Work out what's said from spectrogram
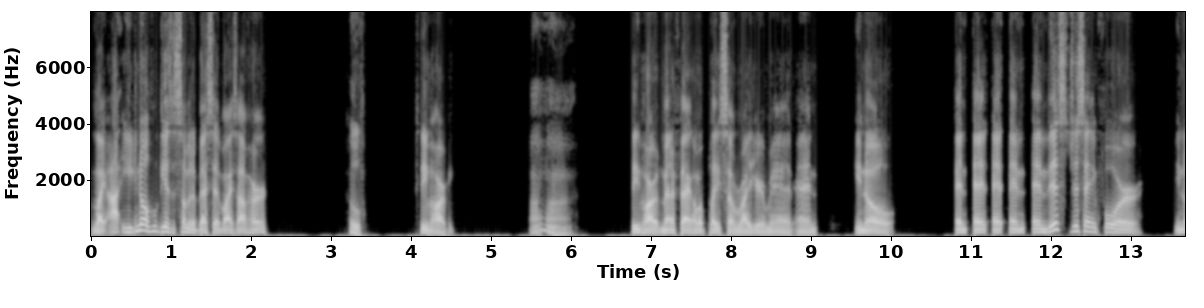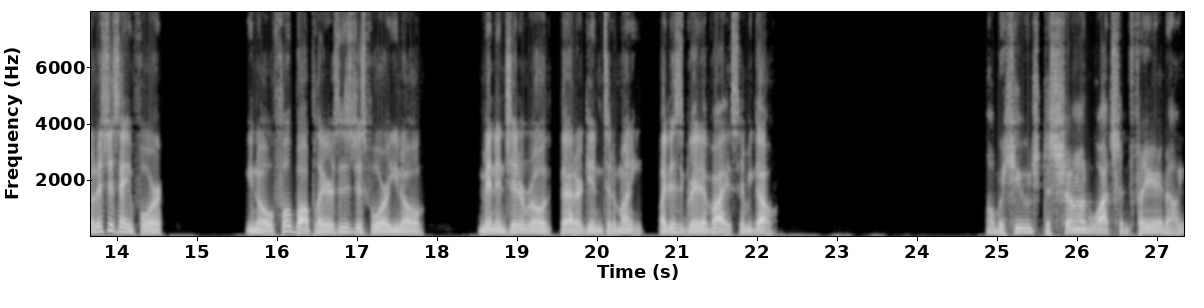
like I, you know who gives some of the best advice I've heard? Who? Steve Harvey. Oh, Steve Harvey. Matter of fact, I'm gonna play something right here, man. And you know, and and and and and this just ain't for, you know, this just ain't for, you know, football players. This is just for you know, men in general that are getting to the money. Like this is great advice. Here we go. I'm a huge Deshaun Watson fan. I,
